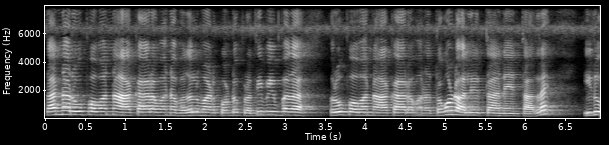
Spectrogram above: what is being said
ತನ್ನ ರೂಪವನ್ನು, ಆಕಾರವನ್ನು ಬದಲು ಮಾಡಿಕೊಂಡು ಪ್ರತಿಬಿಂಬದ ರೂಪವನ್ನು, ಆಕಾರವನ್ನು ತಗೊಂಡು ಅಲ್ಲಿರ್ತಾನೆ ಅಂತಾದರೆ ಇದು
